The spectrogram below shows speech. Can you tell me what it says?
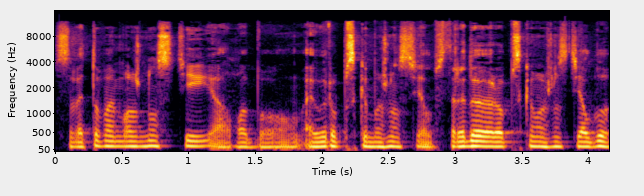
svetové možnosti, alebo európske možnosti, alebo stredoeurópske možnosti, alebo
